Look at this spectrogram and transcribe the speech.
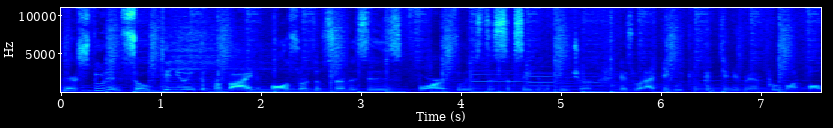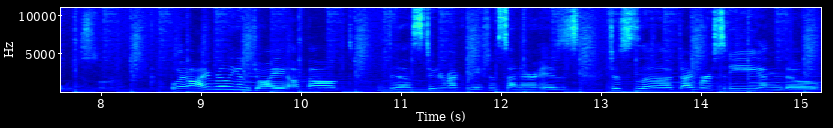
their students. So continuing to provide all sorts of services for our students to succeed in the future is what I think we can continue to improve on always. What I really enjoy about the Student Recreation Center is just the diversity and the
